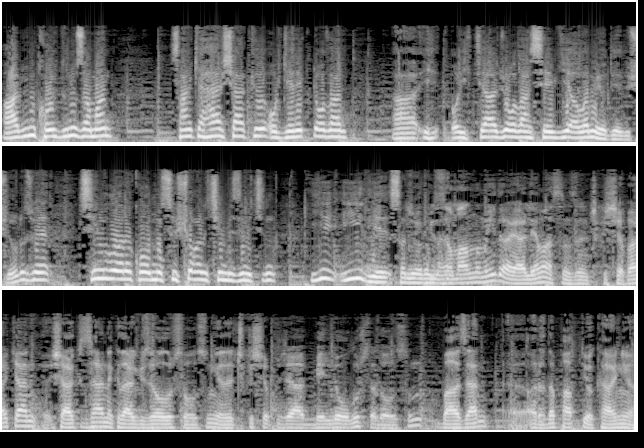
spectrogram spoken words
albüm koyduğunuz zaman sanki her şarkı o gerekli olan o ihtiyacı olan sevgiyi alamıyor diye düşünüyoruz ve single olarak olması şu an için bizim için iyi iyi diye sanıyorum Çünkü ben. zamanlamayı da ayarlayamazsınız hani çıkış yaparken. Şarkısı her ne kadar güzel olursa olsun ya da çıkış yapacağı belli olursa da olsun bazen e, arada patlıyor, kaynıyor.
